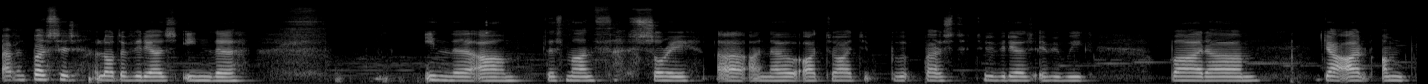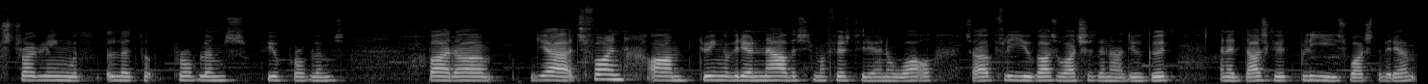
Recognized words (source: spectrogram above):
I haven't posted a lot of videos in the in the um this month. Sorry, uh, I know I try to post two videos every week, but um, yeah, I, I'm struggling with a little problems, few problems, but um, yeah, it's fine. I'm doing a video now. This is my first video in a while, so hopefully you guys watch it and I do good, and it does good. Please watch the video,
